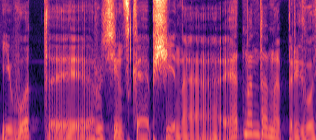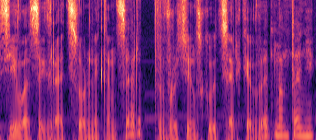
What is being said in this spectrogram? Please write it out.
И вот э, русинская община Эдмонтона пригласила сыграть сольный концерт в Русинскую церковь в Эдмонтоне.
